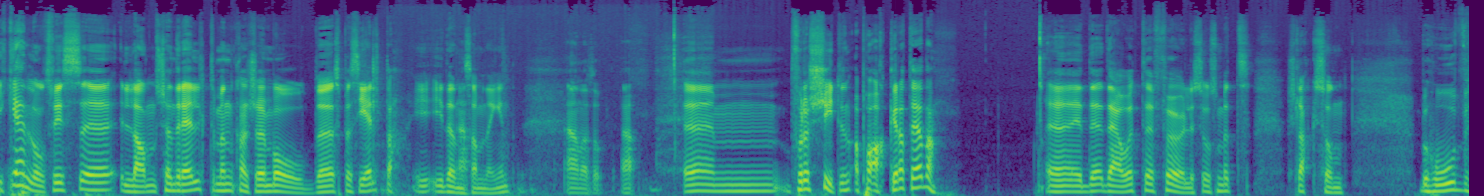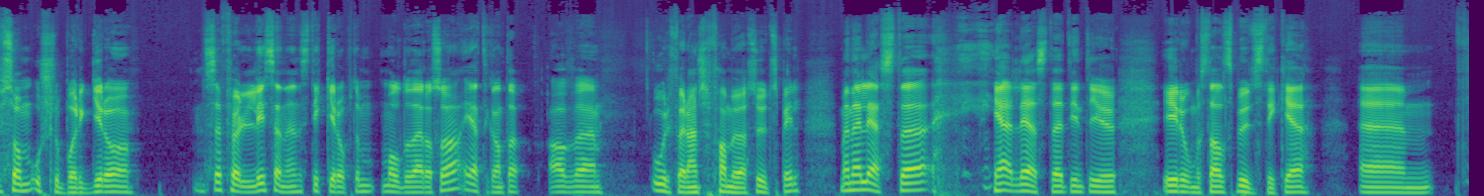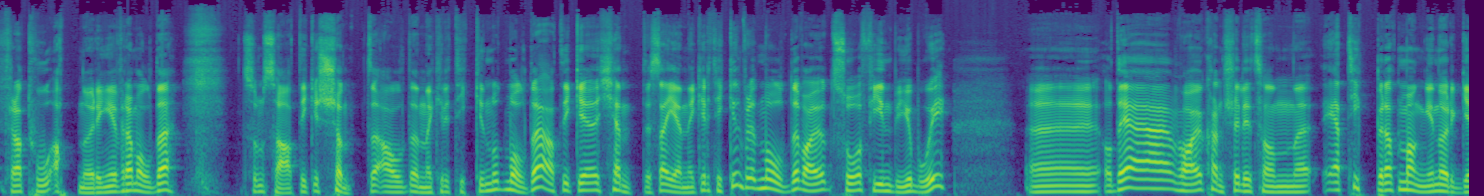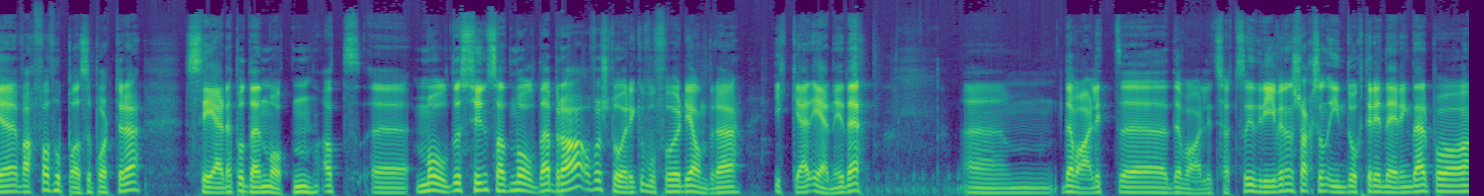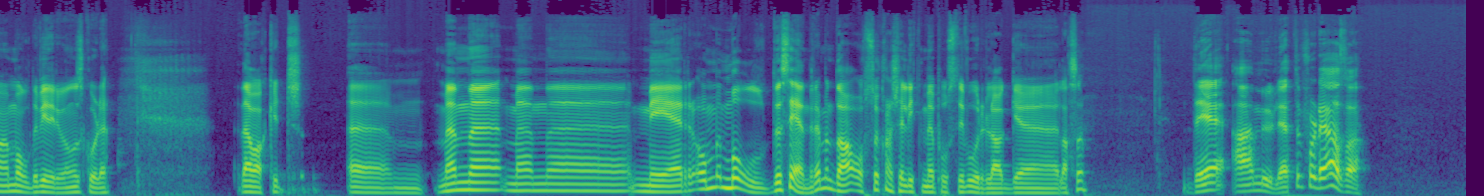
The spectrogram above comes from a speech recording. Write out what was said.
Ikke henholdsvis eh, land generelt, men kanskje Molde spesielt, da, i, i denne ja. sammenhengen. Ja, nettopp. Ja. Um, for å skyte inn på akkurat det, da. Uh, det, det, er jo et, det føles jo som et slags sånn behov som Oslo-borger å selvfølgelig sende en stikker opp til Molde der også, i etterkant av, av ordførerens famøse utspill. Men jeg leste, jeg leste et intervju i Romsdals Budstikke fra to 18-åringer fra Molde som sa at de ikke skjønte all denne kritikken mot Molde. At de ikke kjente seg igjen i kritikken, for Molde var jo en så fin by å bo i. Uh, og det var jo kanskje litt sånn Jeg tipper at mange i Norge, i hvert fall fotballsupportere, ser det på den måten at uh, Molde syns at Molde er bra, og forstår ikke hvorfor de andre ikke er enig i det. Um, det, var litt, uh, det var litt søtt. Så de driver en slags sånn indoktrinering der på Molde videregående skole. Det er vakkert. Um, men, uh, men uh, mer om Molde senere, men da også kanskje litt mer positive ordelag, Lasse? Det er muligheter for det, altså.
